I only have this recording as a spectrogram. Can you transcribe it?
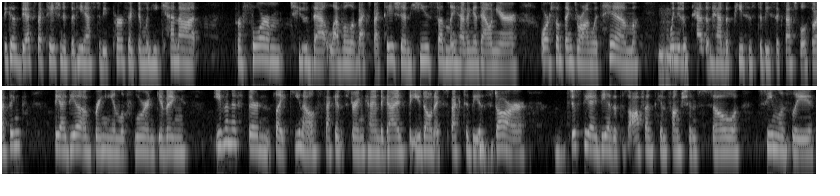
because the expectation is that he has to be perfect, and when he cannot perform to that level of expectation, he's suddenly having a down year, or something's wrong with him mm-hmm. when he just hasn't had the pieces to be successful. So I think the idea of bringing in LaFleur and giving, even if they're like you know second string kind of guys that you don't expect to be a star, just the idea that this offense can function so seamlessly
